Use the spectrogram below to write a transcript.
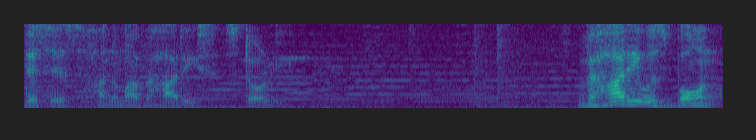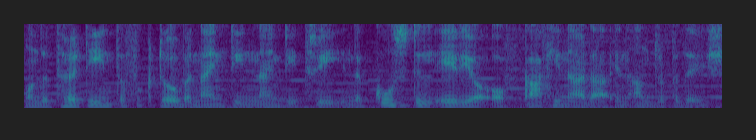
This is Hanuma Vihari's story. Vihari was born on the 13th of October 1993 in the coastal area of Kakinada in Andhra Pradesh.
